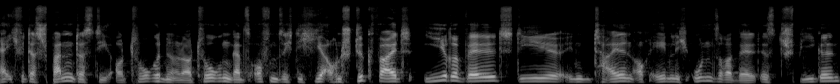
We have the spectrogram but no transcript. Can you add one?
Ja, ich finde das spannend, dass die Autorinnen und Autoren ganz offensichtlich hier auch ein Stück weit ihre Welt, die in Teilen auch ähnlich unserer Welt ist, spiegeln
